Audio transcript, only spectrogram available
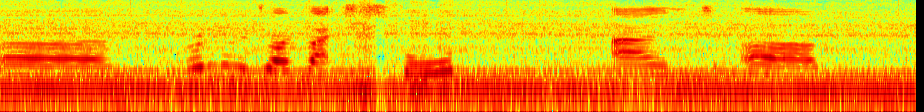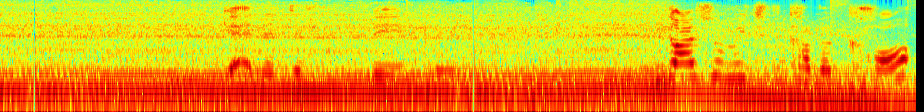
Um, I'm probably going to drive back to spawn and um, get in a different vehicle. You guys want me to become a cop?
